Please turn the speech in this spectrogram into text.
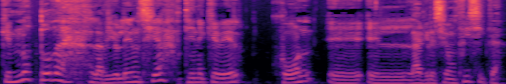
que no toda la violencia tiene que ver con eh, la agresión física.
